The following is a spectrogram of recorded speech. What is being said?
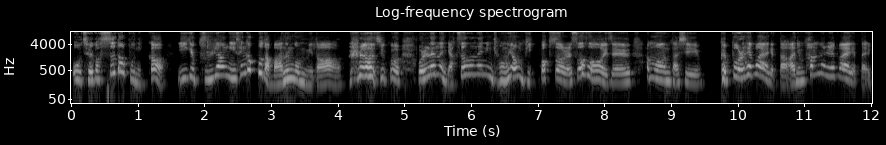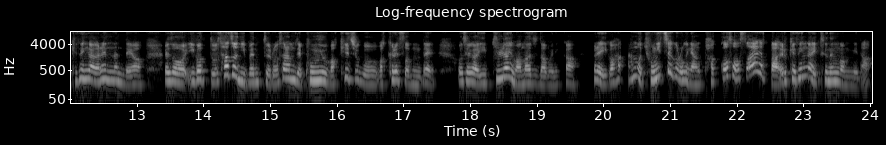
어, 제가 쓰다 보니까 이게 분량이 생각보다 많은 겁니다. 그래가지고 원래는 약사 선생님 경영 비법서를 써서 이제 한번 다시 배포를 해봐야겠다 아니면 판매를 해봐야겠다 이렇게 생각을 했는데요. 그래서 이것도 사전 이벤트로 사람들 공유 막 해주고 막 그랬었는데 어, 제가 이 분량이 많아지다 보니까 그래 이거 한번 종이책으로 그냥 바꿔서 써야겠다 이렇게 생각이 드는 겁니다.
